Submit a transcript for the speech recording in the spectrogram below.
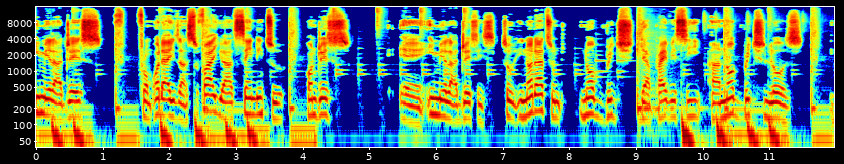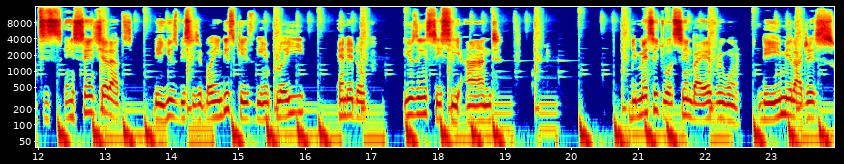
email address from other users. So far, you are sending to hundreds uh, email addresses. So in order to not breach their privacy and not breach laws, it is essential that they use BCC. But in this case, the employee ended up using CC and the message was seen by everyone. The email address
